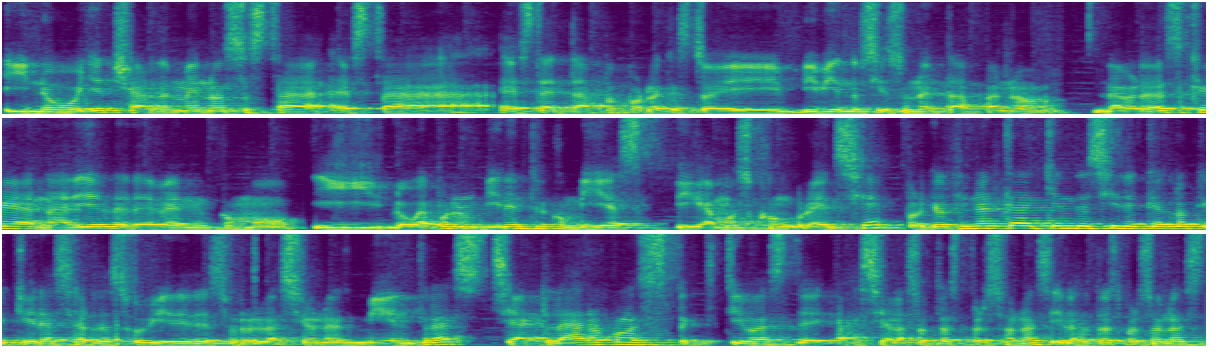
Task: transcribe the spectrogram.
y no voy a echar de menos esta, esta, esta etapa por la que estoy viviendo si es una etapa, ¿no? La verdad es que a nadie le deben como, y lo voy a poner bien entre comillas, digamos congruencia, porque al final cada quien decide qué es lo que quiere hacer de su vida y de sus relaciones, mientras sea claro con las expectativas de, hacia las otras personas y las otras personas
